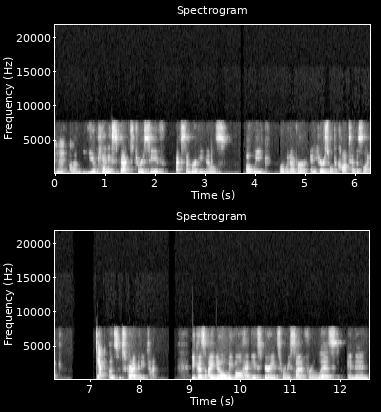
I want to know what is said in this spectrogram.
Mm-hmm. Um, you can expect to receive X number of emails a week or whatever, and here's what the content is like. Yeah. Unsubscribe anytime. Because I know we've all had the experience where we sign up for a list and then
